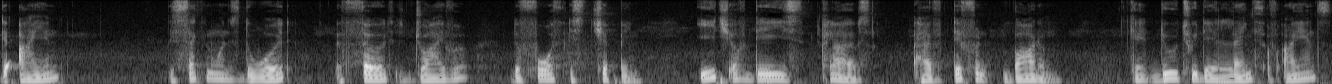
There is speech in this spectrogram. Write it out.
the iron, the second one is the wood, the third is driver, the fourth is chipping. Each of these clubs have different bottom due to their length of irons,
